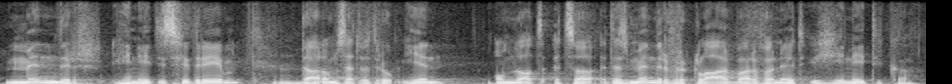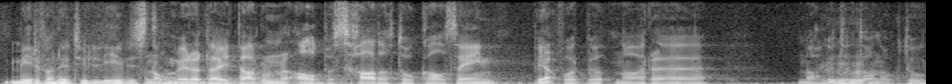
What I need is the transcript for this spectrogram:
Minder genetisch gedreven, daarom zetten we het er ook niet in. Omdat het, zal- het is minder verklaarbaar vanuit je genetica, meer vanuit je En levensstijl. nog meer dat je daarom al beschadigd ook al zijn. Bijvoorbeeld naar, eh naar gluten dan ook toe.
